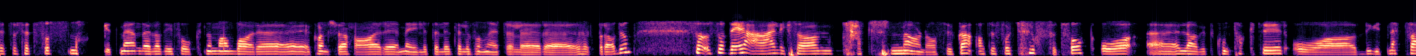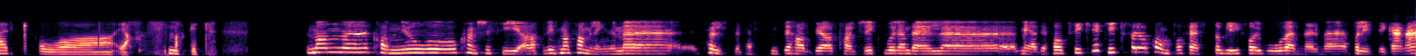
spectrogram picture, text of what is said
rett og slett få snakket med en del av de folkene man bare kanskje har eh, mailet eller telefonert eller eh, hørt på radioen. Så, så det er liksom catchen med Arendalsuka. At du får truffet folk og eh, laget kontakter og bygget nettverk og ja, snakket. Man eh, kan jo kanskje si at hvis man sammenligner med pølsefesten til Hadia Tajik, hvor en del eh, mediefolk fikk kritikk for å komme på fest og bli for gode venner med politikerne.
